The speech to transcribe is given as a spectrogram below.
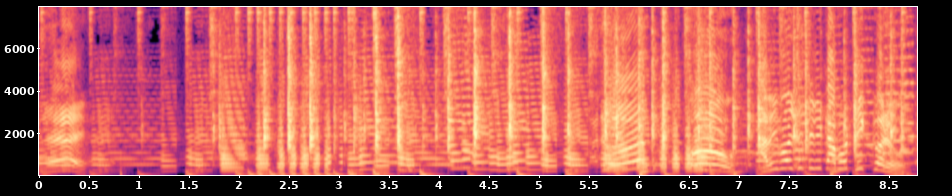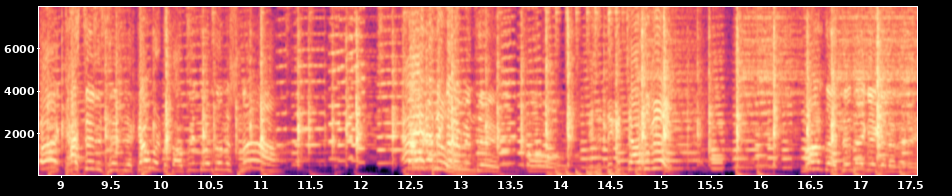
হ্যাঁ। ও আমি বলছি তুমি কাপড় ঠিক করো। ওই খাসে নিচে কাপড়টা তাও পিনতে পারতো না? ও নিচের দিকে চাও তুমি? মন যাইছে না গেল করে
